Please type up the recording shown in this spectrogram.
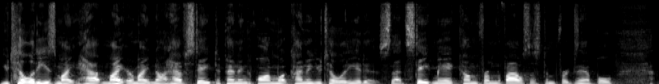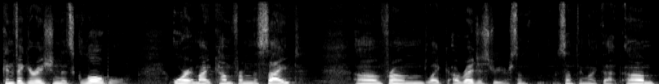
utilities might, have, might or might not have state depending upon what kind of utility it is. That state may come from the file system, for example, configuration that's global, or it might come from the site, um, from like a registry or some, something like that. Um,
